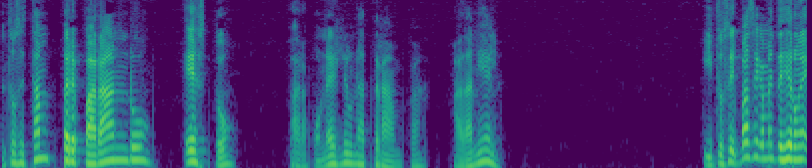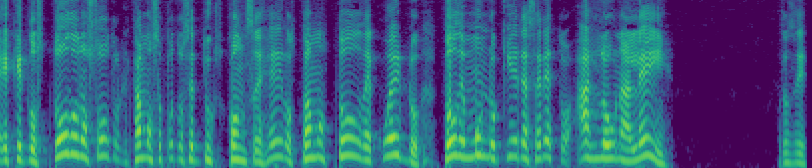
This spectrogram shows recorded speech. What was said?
Entonces están preparando esto para ponerle una trampa a Daniel. Y entonces básicamente dijeron, es que todos nosotros que estamos supuestos a ser tus consejeros, estamos todos de acuerdo, todo el mundo quiere hacer esto, hazlo una ley. Entonces,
